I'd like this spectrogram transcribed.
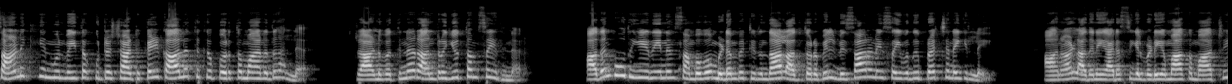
சாணக்கியன் முன்வைத்த குற்றச்சாட்டுகள் காலத்துக்கு பொருத்தமானது அல்ல. ராணுவத்தினர் அன்று யுத்தம் செய்தனர். அதன்போது ஏதேனும் சம்பவம் இடம்பெற்றிருந்தால் அது தொடர்பில் விசாரணை செய்வது பிரச்சனை இல்லை. ஆனால் அதனை அரசியல் விடயமாக மாற்றி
